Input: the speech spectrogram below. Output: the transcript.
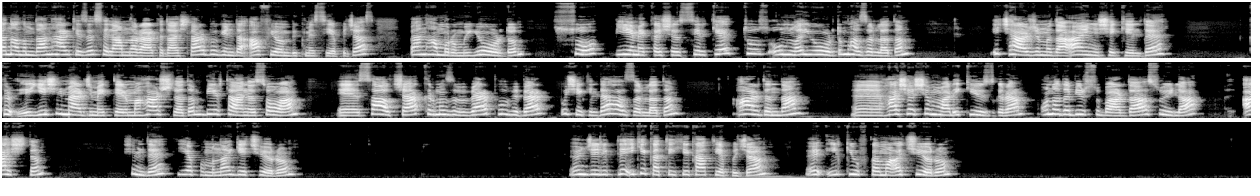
Kanalımdan herkese selamlar arkadaşlar. Bugün de afyon bükmesi yapacağız. Ben hamurumu yoğurdum. Su, bir yemek kaşığı sirke, tuz, unla yoğurdum, hazırladım. İç harcımı da aynı şekilde e, yeşil mercimeklerimi haşladım. Bir tane soğan, e, salça, kırmızı biber, pul biber bu şekilde hazırladım. Ardından e, haşhaşım var 200 gram. Ona da bir su bardağı suyla açtım. Şimdi yapımına geçiyorum. Öncelikle iki kat iki kat yapacağım. İlk yufkamı açıyorum.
